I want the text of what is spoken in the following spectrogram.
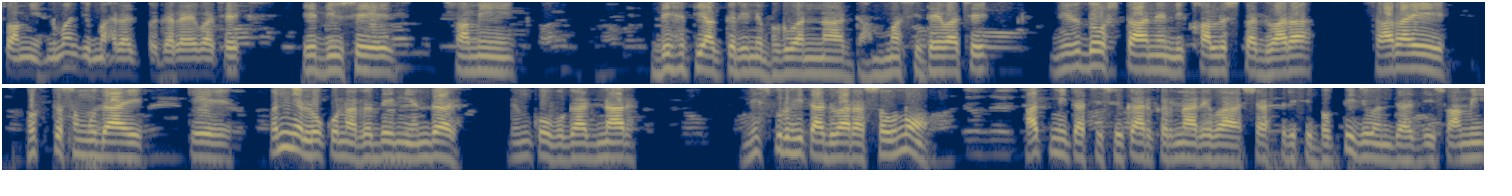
સ્વામી હનુમાનજી મહારાજ પધારાયા છે, એ દિવસે સ્વામી દેહ ત્યાગ કરીને ભગવાનના ધામમાં સીધાવ્યા છે. નિર્દોષતા અને નિખાલસતા દ્વારા સારાએ ભક્ત સમુદાય કે અન્ય લોકોના હૃદયની અંદર ડંકો વગાડનાર નિસ્પૃહિતા દ્વારા સૌનો આત્મીયતાથી સ્વીકાર કરનાર એવા શાસ્ત્રી શ્રી ભક્તિ જીવનદાસજી સ્વામી,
